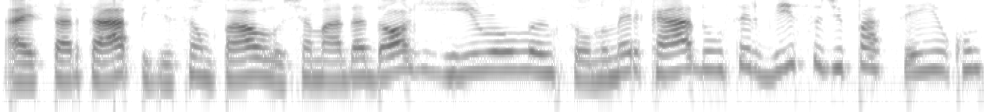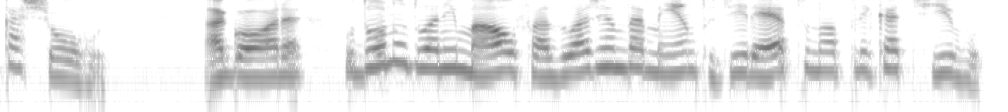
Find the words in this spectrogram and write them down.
A startup de São Paulo, chamada Dog Hero, lançou no mercado um serviço de passeio com cachorros. Agora, o dono do animal faz o agendamento direto no aplicativo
